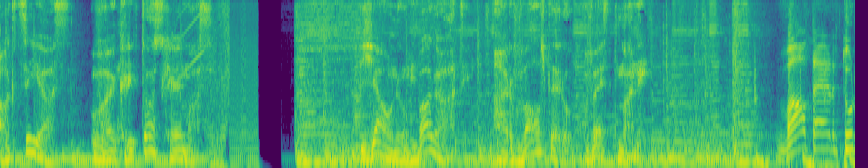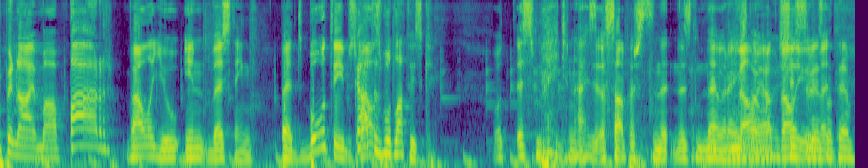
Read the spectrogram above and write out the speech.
akcijās vai kripto schēmās? Jauni un bagāti ar Walteru Vestmani. Valtēra turpinājumā par. Value investing. Pēc būtības Kā val- tas būtu latviešu? Ot, Es mēģināju saprast, ne, es nevarēju jā, izdomāt, šis ir no tiem.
